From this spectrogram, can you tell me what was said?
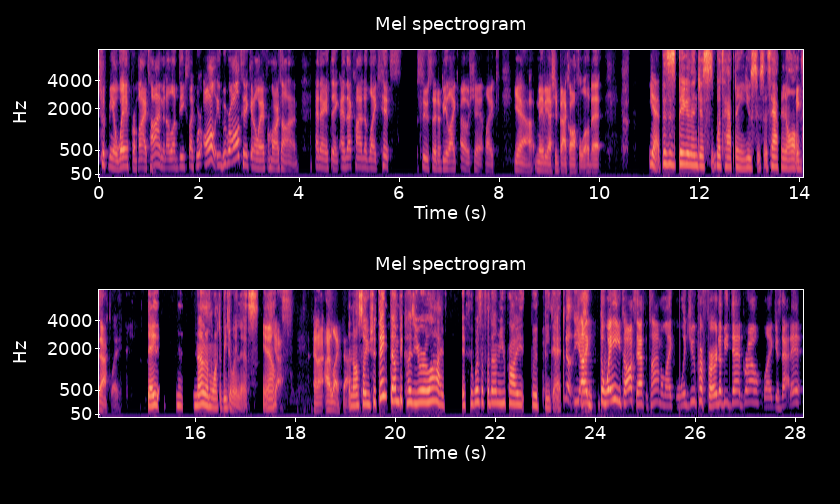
took me away from my time. And I love Deke's like, we're all we were all taken away from our time and anything. And that kind of like hits Sousa to be like, oh shit, like, yeah, maybe I should back off a little bit. Yeah, this is bigger than just what's happening in Eustace. It's happening all. Exactly. They none of them want to be doing this, you know. Yes. And I, I like that. And also, you should thank them because you're alive. If it wasn't for them, you probably would be dead. No, yeah, like the way he talks half the time, I'm like, would you prefer to be dead, bro? Like, is that it?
